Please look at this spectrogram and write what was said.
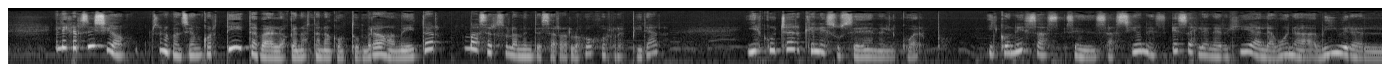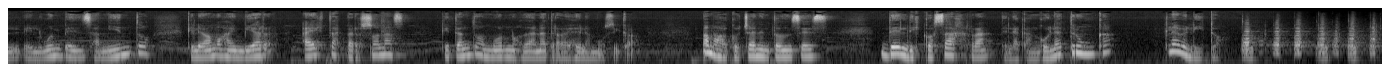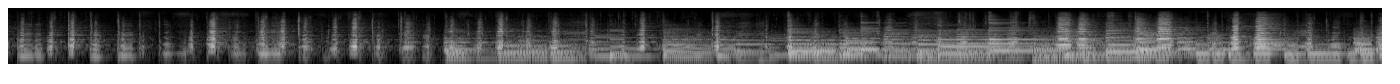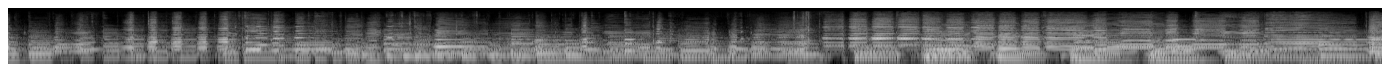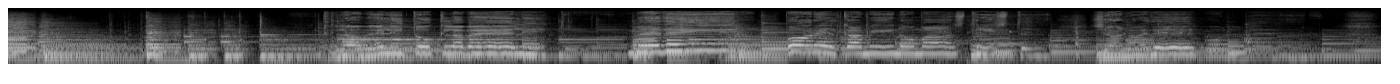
El ejercicio es una canción cortita para los que no están acostumbrados a meditar. Va a ser solamente cerrar los ojos, respirar y escuchar qué le sucede en el cuerpo. Y con esas sensaciones, esa es la energía, la buena vibra, el, buen pensamiento que le vamos a enviar a estas personas que tanto amor nos dan a través de la música. Vamos a escuchar entonces del disco Sahra de la Cangola Trunca, Clavelito. Abelito, me de ir por el camino más triste, ya no he de volver.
